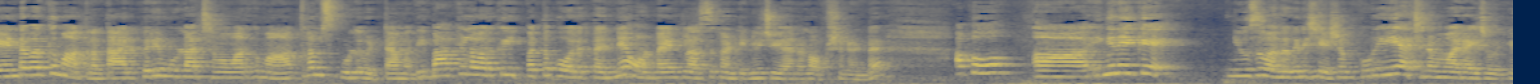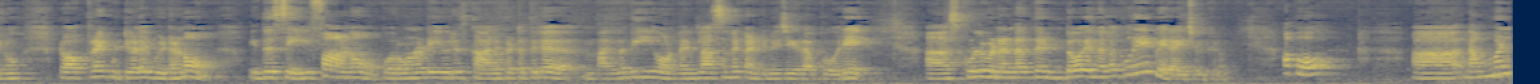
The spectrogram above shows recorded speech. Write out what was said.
വേണ്ടവർക്ക് മാത്രം താല്പര്യമുള്ള അച്ഛമ്മമാർക്ക് മാത്രം സ്കൂളിൽ വിട്ടാൽ മതി. ബാക്കിയുള്ളവർക്ക് ഇപ്പത്തെ പോലെ തന്നെ ഓൺലൈൻ ക്ലാസ് കണ്ടിന്യൂ ചെയ്യാനുള്ള ഓപ്ഷൻ ഉണ്ട് അപ്പോ ഇങ്ങനെയൊക്കെ ന്യൂസ് വന്നതിന് ശേഷം കുറെ അച്ഛനമ്മമാരായി ചോദിക്കുന്നു ഡോക്ടറെ കുട്ടികളെ വിടണോ? ഇത് സേഫ് ആണോ? കൊറോണയുടെ ഈ ഒരു കാലഘട്ടത്തിൽ നല്ലത് ഈ ഓൺലൈൻ ക്ലാസ് തന്നെ കണ്ടിന്യൂ ചെയ്താൽ പോരെ? സ്കൂളിൽ വിടേണ്ടതുണ്ടോ? എന്നുള്ള കുറെ പേരായി ചോദിക്കുന്നു. അപ്പോ നമ്മൾ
